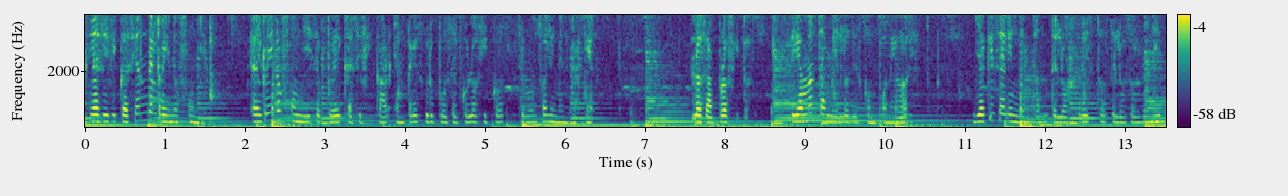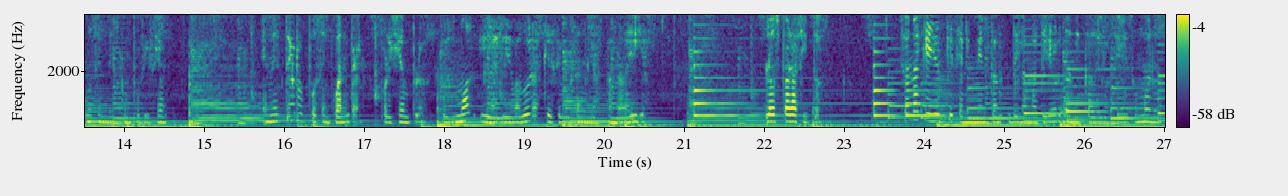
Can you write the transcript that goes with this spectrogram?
Clasificación del reino fungi. El reino fungi se puede clasificar en tres grupos ecológicos según su alimentación. Los aprófitos se llaman también los descomponedores, ya que se alimentan de los restos de los organismos en descomposición. En este grupo se encuentran, por ejemplo, los mohos y las levaduras que se usan en las panaderías. Los parásitos son aquellos que se alimentan de la materia orgánica de los seres humanos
